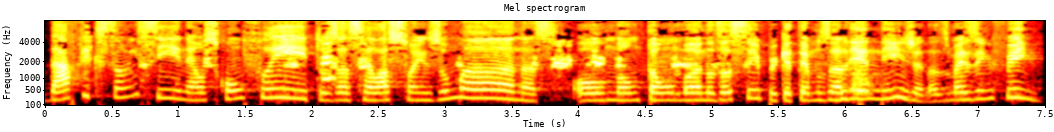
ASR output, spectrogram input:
da ficção em si, né? Os conflitos, as relações humanas, ou não tão humanas assim, porque temos alienígenas, mas enfim.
